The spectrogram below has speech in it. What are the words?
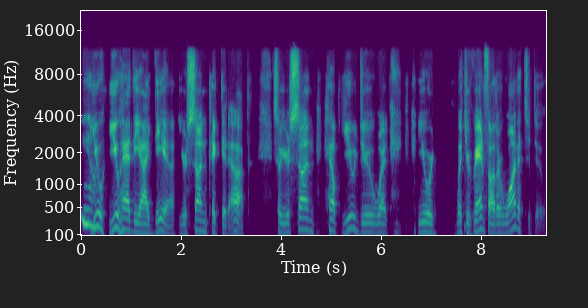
yeah. you you had the idea, your son picked it up. So your son helped you do what you were what your grandfather wanted to do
